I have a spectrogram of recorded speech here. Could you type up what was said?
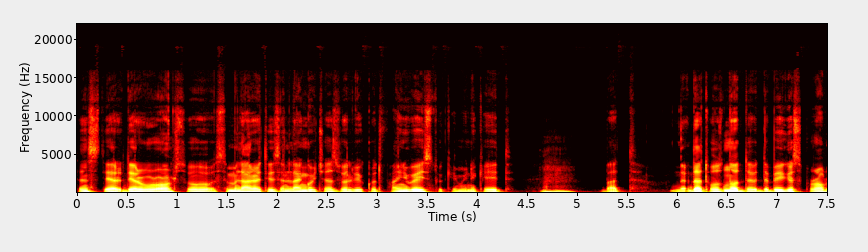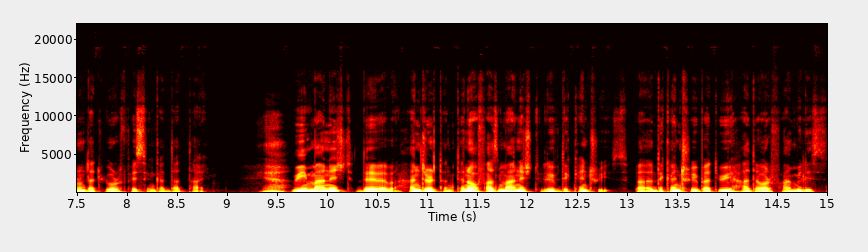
since there there were also similarities in language as well, we could find ways to communicate. Mm-hmm. But th- that was not the, the biggest problem that we were facing at that time. Yeah. We managed the 110 of us managed to leave the countries, but the country, but we had our families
